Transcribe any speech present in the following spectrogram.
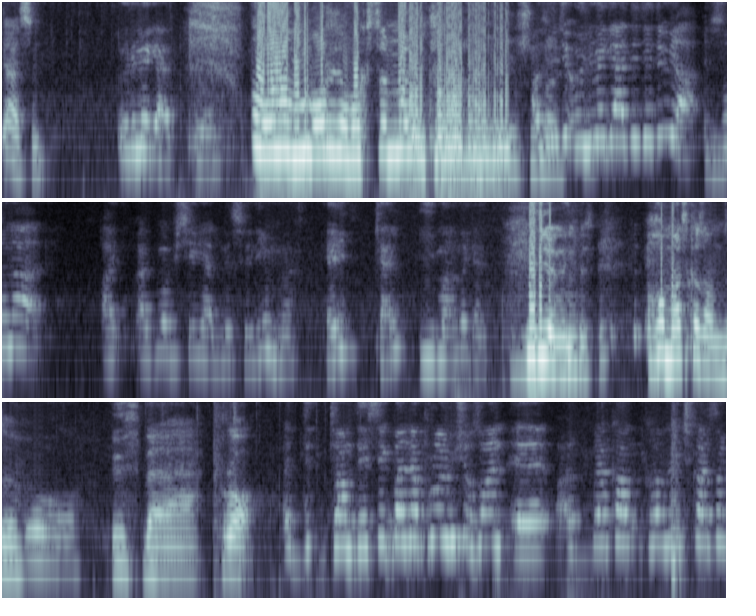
Gelsin. Ölüme geldi. Oğlum var ya bak sen benim köyümden geliyorsun Az ben. önce ölüme geldi dedim ya. Sonra ay- aklıma bir şey geldi ne söyleyeyim mi? Hey gel imana gel. Aha Mert kazandı. Oo. Üf be. Pro. E, de- tamam destek benden proymuş o zaman e, ben kav- kavgaya çıkarsam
